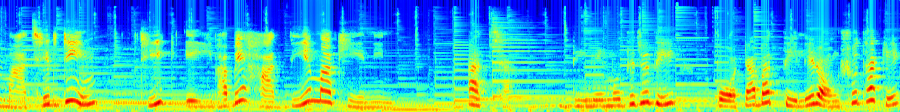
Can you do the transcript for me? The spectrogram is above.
মাছের ডিম ঠিক এইভাবে হাত দিয়ে মাখিয়ে নিন। আচ্ছা ডিমের মধ্যে যদি পটা বা তেলের অংশ থাকে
